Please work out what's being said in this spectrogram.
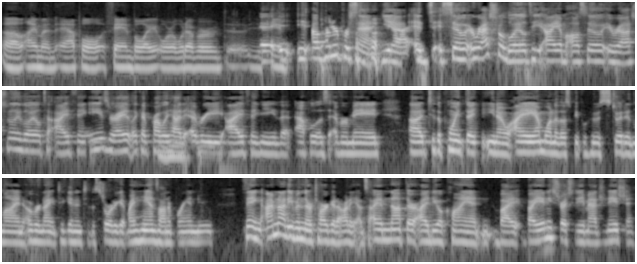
Uh, I'm an Apple fanboy or whatever. Uh, a hundred percent, yeah. It's so irrational loyalty. I am also irrationally loyal to iThingies, right? Like I've probably mm-hmm. had every iThingy that Apple has ever made, uh, to the point that you know I am one of those people who stood in line overnight to get into the store to get my hands on a brand new thing. I'm not even their target audience. I am not their ideal client by by any stretch of the imagination.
